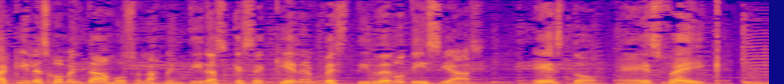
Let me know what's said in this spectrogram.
Aquí les comentamos las mentiras que se quieren vestir de noticias. Esto es fake.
